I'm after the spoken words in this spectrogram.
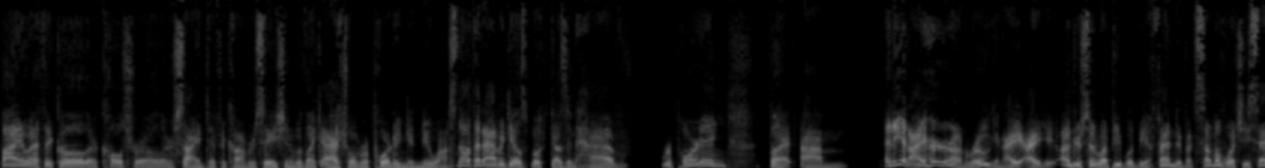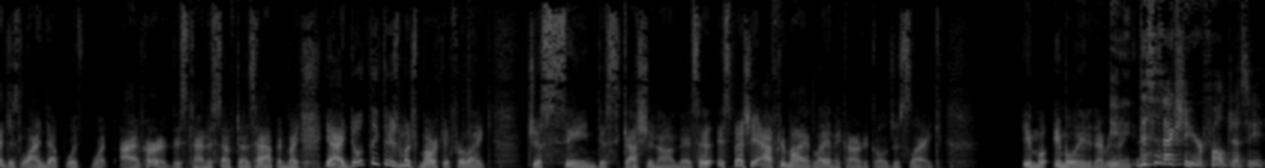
bioethical or cultural or scientific conversation with like actual reporting and nuance. Not that Abigail's book doesn't have reporting, but, um, and again, I heard her on Rogan. I, I understood why people would be offended, but some of what she said just lined up with what I've heard. This kind of stuff does happen. But yeah, I don't think there's much market for like just sane discussion on this, especially after my Atlantic article just like Im- immolated everything. This is actually your fault, Jesse.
